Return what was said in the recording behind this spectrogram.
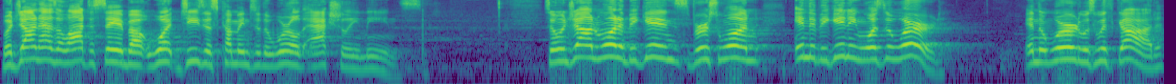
But John has a lot to say about what Jesus coming to the world actually means. So in John 1, it begins, verse 1 In the beginning was the Word, and the Word was with God,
